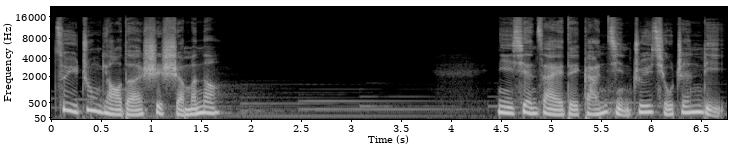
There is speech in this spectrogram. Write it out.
最重要的是什么呢？你现在得赶紧追求真理，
